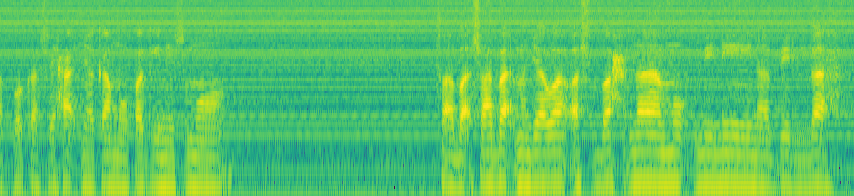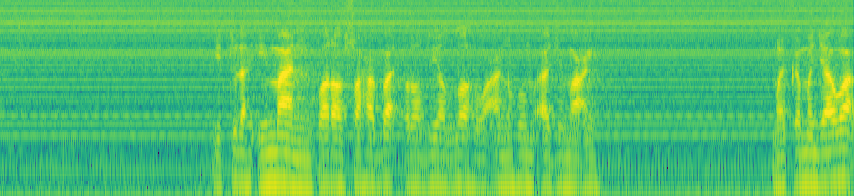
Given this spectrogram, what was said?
Apakah sihatnya kamu pagi ini semua? Sahabat-sahabat menjawab asbahna mu'minina billah. Itulah iman para sahabat radhiyallahu anhum ajma'in mereka menjawab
